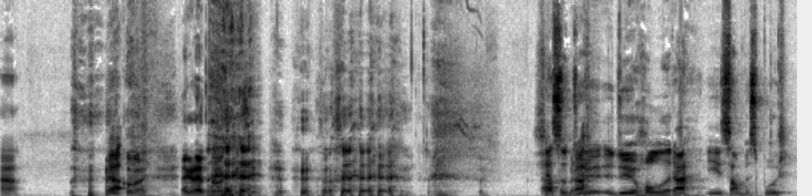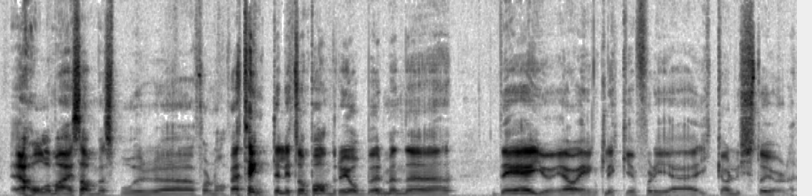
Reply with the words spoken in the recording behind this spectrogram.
Ja. Ja. Kom igjen. Jeg glemte hva jeg skulle si. Altså, du, du holder deg i samme spor? Jeg holder meg i samme spor uh, for nå. Jeg tenkte litt sånn på andre jobber, men uh, det gjør jeg jo egentlig ikke fordi jeg ikke har lyst til å gjøre det.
